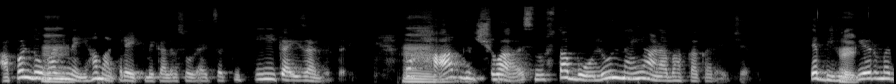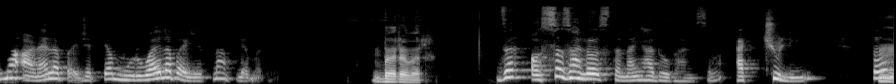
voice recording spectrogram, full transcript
आपण दोघांनी नाही हा मात्र एकमेकाला सोडायचं कितीही काही झालं तरी. हा विश्वास नुसता बोलून नाही आणाभाका करायचे त्या बिहेवियर मधनं आणायला पाहिजेत त्या मुरवायला पाहिजेत ना आपल्यामध्ये. बरोबर. जर असं झालं असतं ना ह्या दोघांचं ऍक्च्युली तर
